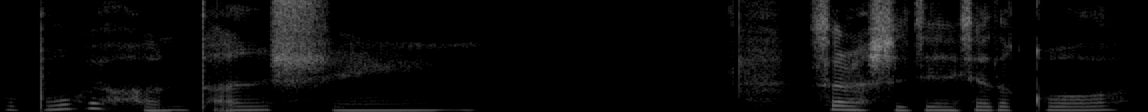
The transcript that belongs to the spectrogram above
我不会很担心。虽然时间一下子过了，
